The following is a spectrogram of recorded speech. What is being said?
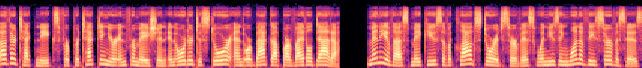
Other techniques for protecting your information in order to store and or back up our vital data. Many of us make use of a cloud storage service when using one of these services.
